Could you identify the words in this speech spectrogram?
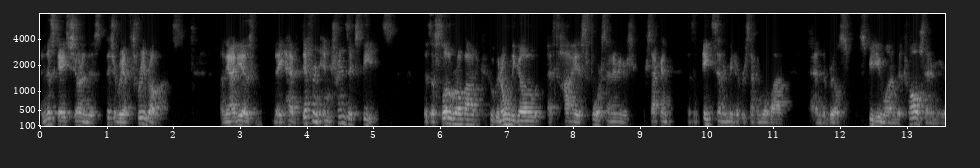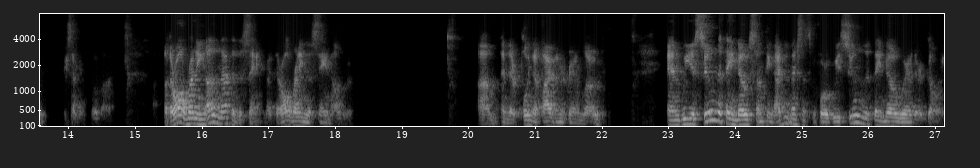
in this case, shown in this picture, we have three robots. And the idea is they have different intrinsic speeds. There's a slow robot who can only go as high as four centimeters per second. There's an eight centimeter per second robot, and the real speedy one, the 12 centimeter per second robot. But they're all running, other than that, they're the same, right? They're all running the same algorithm. Um, and they're pulling a 500 gram load. And we assume that they know something. I didn't mention this before. We assume that they know where they're going.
